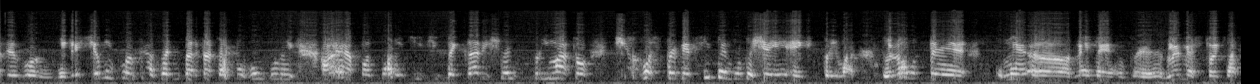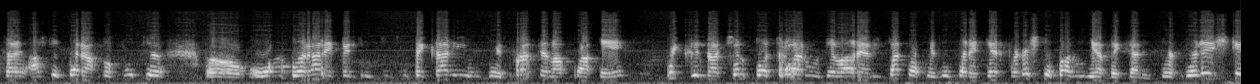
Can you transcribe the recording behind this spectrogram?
adevărul. Deci ce mult contează libertatea cuvântului, aia pe care Cici pe care și-a exprimat-o și a fost pedepsit pentru că și-a exprimat. Îl aud pe me- uh, meme, pe- meme Stoica, care astăzi seara a făcut uh, o apărare pentru Cici pe care de frate la frate, pe când acel pătraru de la realitatea TV care interferește familia pe care interferește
